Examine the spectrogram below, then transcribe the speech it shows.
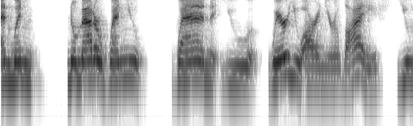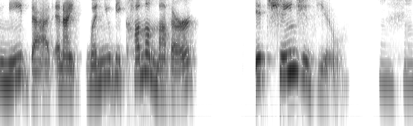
And when no matter when you when you where you are in your life you need that. And i when you become a mother it changes you. Mm-hmm.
